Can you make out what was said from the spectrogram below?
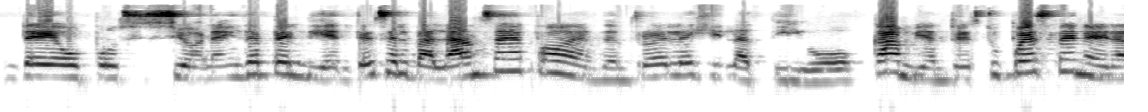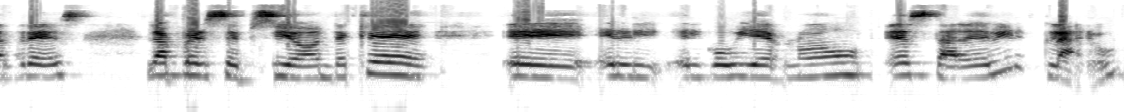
de oposición a independientes, el balance de poder dentro del legislativo cambia. Entonces tú puedes tener, Andrés, la percepción de que eh, el, el, gobierno está débil, claro.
